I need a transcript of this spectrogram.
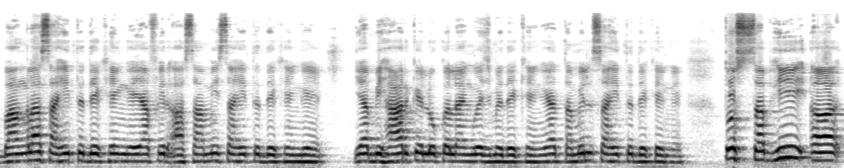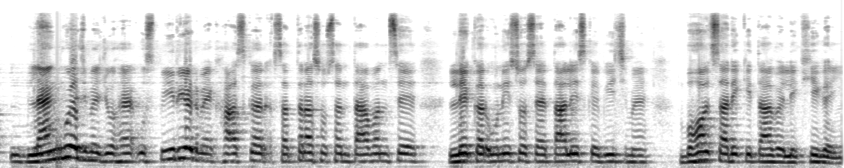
बांग्ला साहित्य देखेंगे या फिर आसामी साहित्य देखेंगे या बिहार के लोकल लैंग्वेज में देखेंगे या तमिल साहित्य देखेंगे तो सभी लैंग्वेज में जो है उस पीरियड में खासकर सत्रह सौ सतावन से लेकर उन्नीस सौ सैंतालीस के बीच में बहुत सारी किताबें लिखी गई।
